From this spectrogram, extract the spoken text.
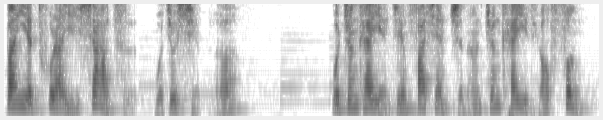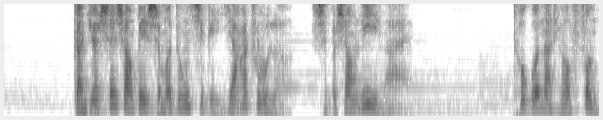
半夜突然一下子我就醒了，我睁开眼睛，发现只能睁开一条缝。感觉身上被什么东西给压住了，使不上力来。透过那条缝，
